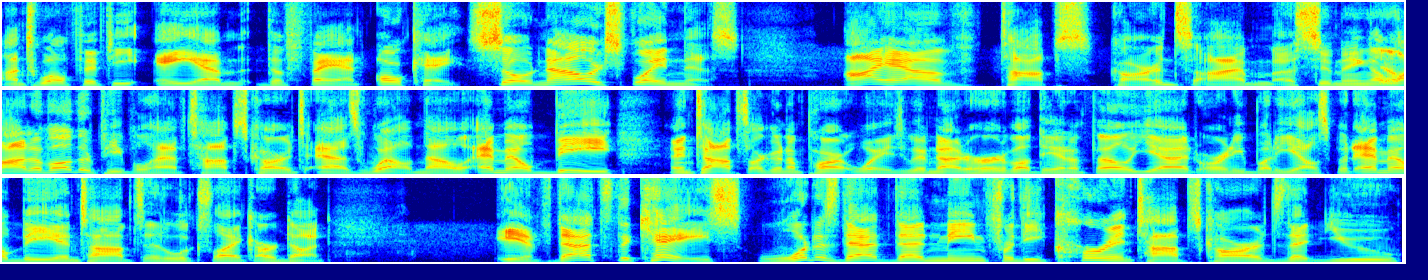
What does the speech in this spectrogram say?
on 1250 AM The Fan. Okay, so now explain this. I have Topps cards. I'm assuming a Yep. lot of other people have Topps cards as well. Now, MLB and Topps are going to part ways. We have not heard about the NFL yet or anybody else, but MLB and Topps, it looks like, are done. If that's the case, what does that then mean for the current Topps cards that you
